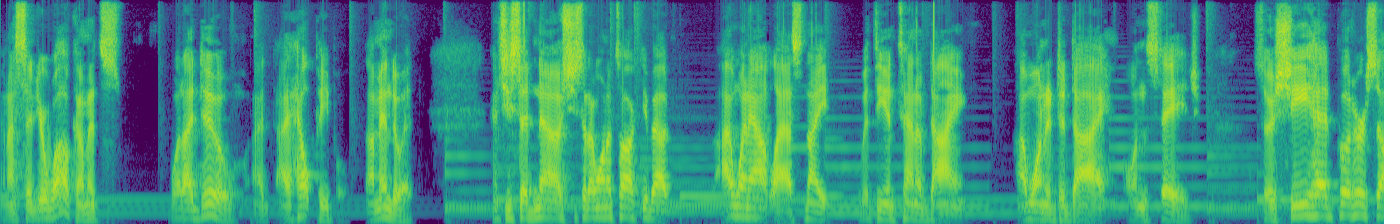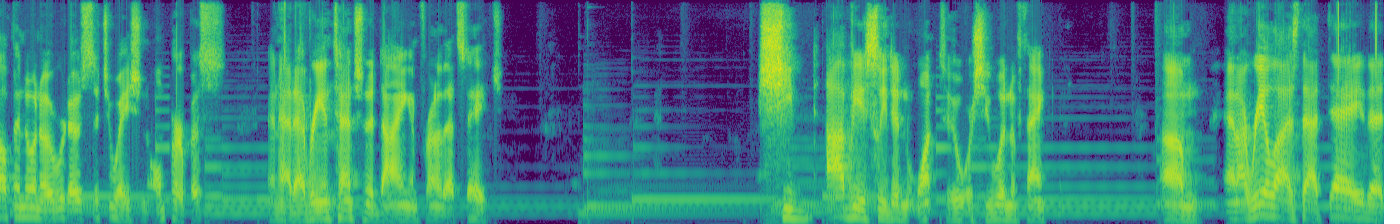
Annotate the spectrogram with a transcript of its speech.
And I said, You're welcome. It's what I do. I, I help people. I'm into it. And she said, No. She said, I want to talk to you about. I went out last night with the intent of dying. I wanted to die on the stage. So she had put herself into an overdose situation on purpose and had every intention of dying in front of that stage. She obviously didn't want to, or she wouldn't have thanked me. Um, and I realized that day that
